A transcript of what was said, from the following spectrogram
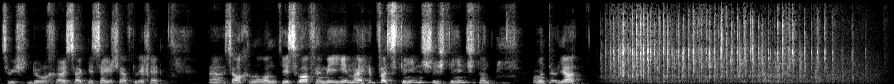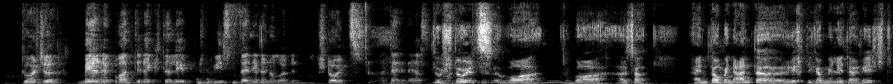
zwischendurch also gesellschaftliche äh, Sachen und das war für mich immer etwas Dienst, ist Dienst und, und ja. Du hast ja mehrere Branddirekte erlebt. Wie ist denn deine Erinnerung an den Stolz, an deinen ersten Der Brand? Stolz war, war also ein dominanter, richtiger Militarist.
